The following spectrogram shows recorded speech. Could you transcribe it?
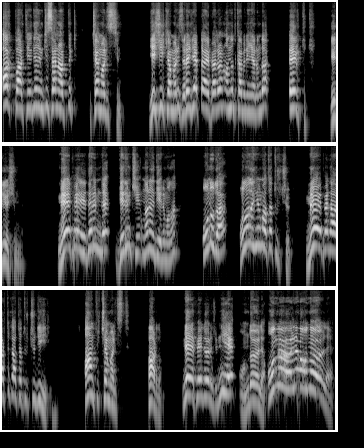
AK Parti'ye dedim ki sen artık Kemalistsin. Yeşil Kemalist Recep Tayyip Erdoğan Anıtkabir'in yanında ev tut. Geliyor şimdi. MHP'ye derim de derim ki ona ne diyelim ona? Onu da ona da diyelim Atatürkçü. MHP'de artık Atatürkçü değil. Anti Kemalist. Pardon. MHP'de öyle. Niye? Onda öyle. Onu öyle, onu öyle.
